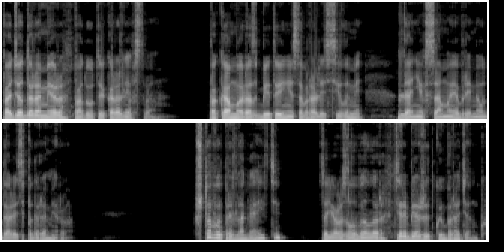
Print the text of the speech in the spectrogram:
Пойдет Дарамир, падут и королевства. Пока мы разбиты и не собрались силами, для них самое время ударить по Дарамиру. «Что вы предлагаете?» — заерзал Веллер, теребя жидкую бороденку.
